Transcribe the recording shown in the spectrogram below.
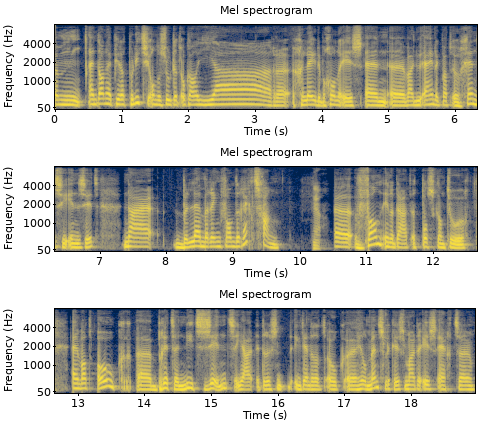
Um, en dan heb je dat politieonderzoek dat ook al jaren geleden begonnen is en uh, waar nu eindelijk wat urgentie in zit, naar belemmering van de rechtsgang. Ja. Uh, van inderdaad het postkantoor. En wat ook uh, Britten niet zint, ja, er is een, ik denk dat het ook heel menselijk is, maar er is echt een,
